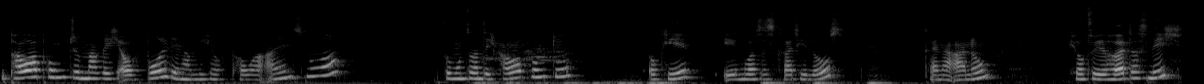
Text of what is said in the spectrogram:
Die Powerpunkte mache ich auf Bull. Den habe ich auf Power 1 nur. 25 Powerpunkte. Okay, irgendwas ist gerade hier los. Keine Ahnung. Ich hoffe, ihr hört das nicht.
